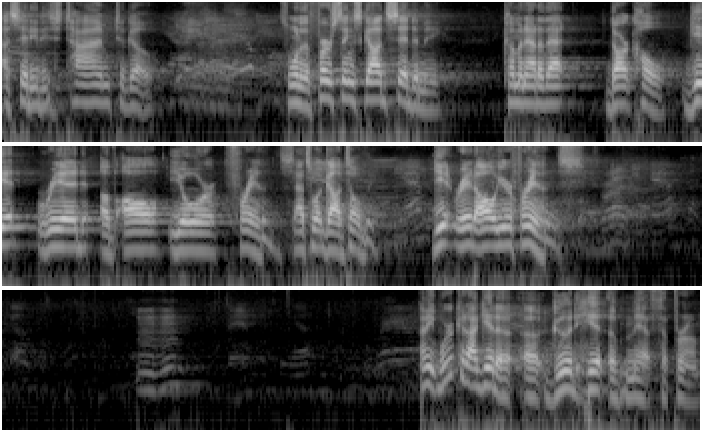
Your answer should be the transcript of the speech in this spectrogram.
I said, It is time to go. It's one of the first things God said to me coming out of that dark hole. Get rid of all your friends. That's what God told me. Get rid of all your friends. I mean, where could I get a, a good hit of meth from?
